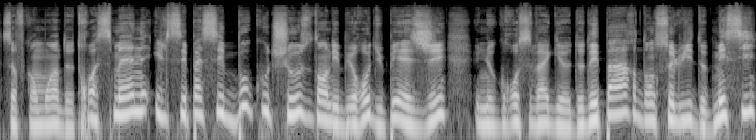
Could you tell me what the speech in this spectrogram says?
Sauf qu'en moins de trois semaines, il s'est passé beaucoup de choses dans les bureaux du PSG. Une grosse vague de départ, dont celui de Messi,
